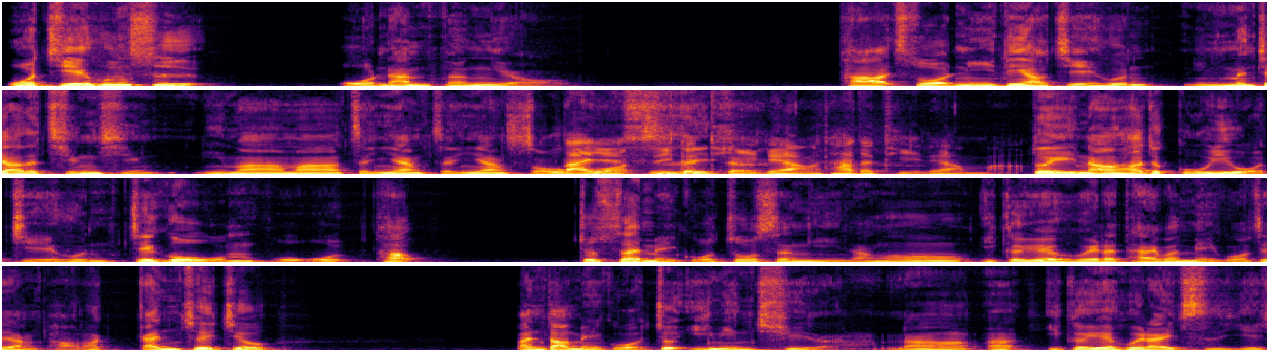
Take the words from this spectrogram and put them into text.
我结婚是我男朋友。他说：“你一定要结婚，你们家的情形，你妈妈怎样怎样守寡之类的。”体谅他的体谅嘛。对，然后他就鼓励我结婚。结果我们我我他就是在美国做生意，然后一个月回来台湾、美国这样跑，他干脆就搬到美国就移民去了，然后啊一个月回来一次也，也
